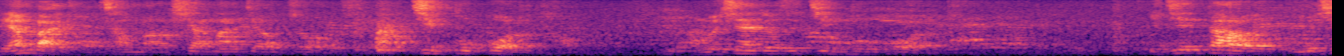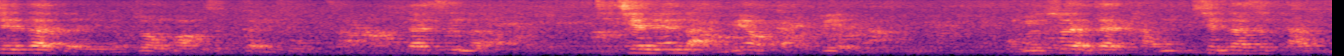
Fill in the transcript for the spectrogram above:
两百头长毛象，那叫做进步过了头。我们现在就是进步过了头，已经到了我们现在的一个状况是更复杂，但是呢，几千年来没有改变啊。我们虽然在谈现在是谈五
